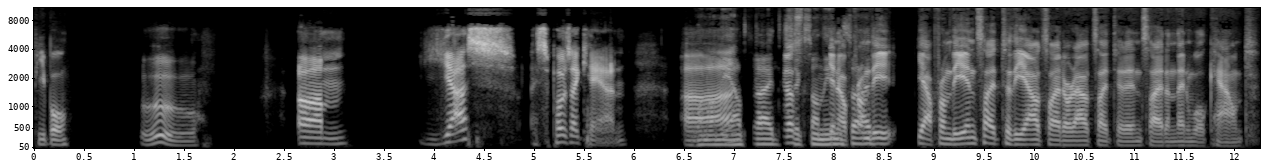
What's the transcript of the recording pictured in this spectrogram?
people? Ooh. Um yes, I suppose I can. One on the Uh, outside, Just, six on the you know, from the yeah, from the inside to the outside or outside to the inside, and then we'll count.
